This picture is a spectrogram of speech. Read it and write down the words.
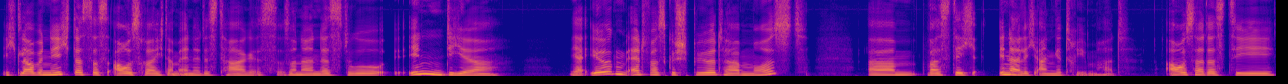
ich glaube nicht, dass das ausreicht am Ende des Tages, sondern dass du in dir ja irgendetwas gespürt haben musst, ähm, was dich innerlich angetrieben hat. Außer dass die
